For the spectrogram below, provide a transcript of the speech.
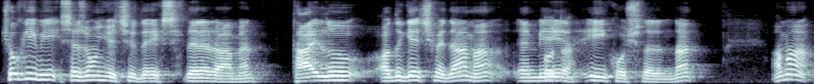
çok iyi bir sezon geçirdi eksiklere rağmen. Ty Lue adı geçmedi ama. NBA'in iyi koçlarından. Ama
